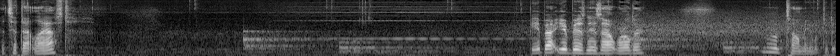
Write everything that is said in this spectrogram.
Let's hit that last. Be about your business, Outworlder. Don't tell me what to do.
